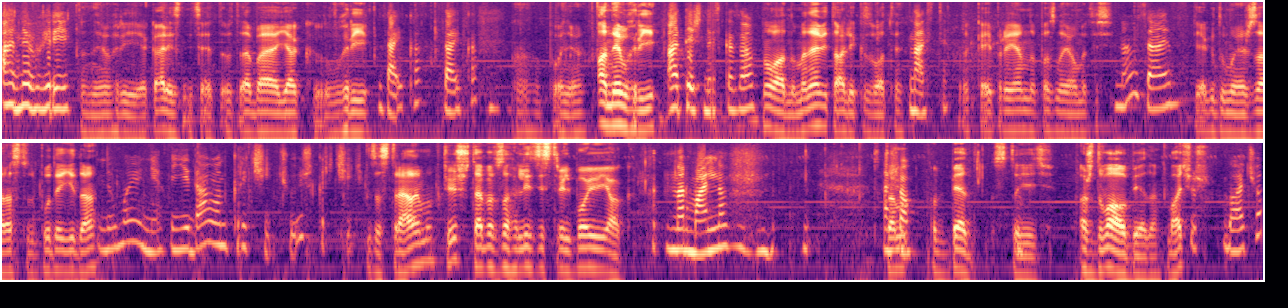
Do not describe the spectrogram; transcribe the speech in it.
А не в грі. Та не в грі. Яка різниця? У тебе як в грі. Зайка, зайка. Ага, поняв. А не в грі. А ти ж не сказав. Ну ладно, мене Віталік звати. Настя. Окей, приємно познайомитись. Навзаєм. Як думаєш, зараз тут буде їда? Думаю, ні. Їда он кричить, чуєш, кричить. Застрелимо? Чуєш, в тебе взагалі зі стрільбою як? Нормально. А Там що? обід стоїть. Аж два обіда. Бачиш? Бачу.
